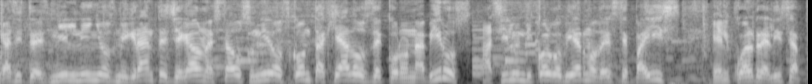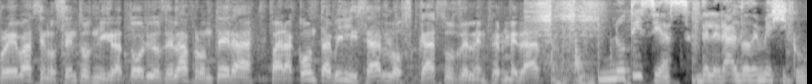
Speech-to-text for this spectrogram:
Casi 3.000 niños migrantes llegaron a Estados Unidos contagiados de coronavirus, así lo indicó el gobierno de este país, el cual realiza pruebas en los centros migratorios de la frontera para contabilizar los casos de la enfermedad. Noticias del Heraldo de México.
